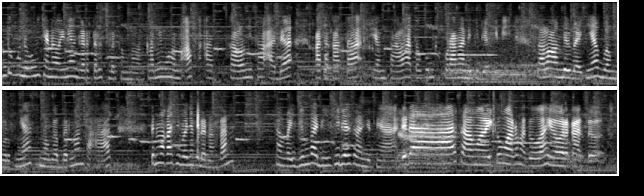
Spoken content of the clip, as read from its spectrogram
Untuk mendukung channel ini agar terus berkembang. Kami mohon maaf kalau misal ada kata-kata yang salah ataupun kekurangan di video ini. Tolong ambil baiknya, buang buruknya Semoga bermanfaat. Terima kasih banyak udah nonton. Sampai jumpa di video selanjutnya. Dah. Dadah. Assalamualaikum warahmatullahi wabarakatuh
